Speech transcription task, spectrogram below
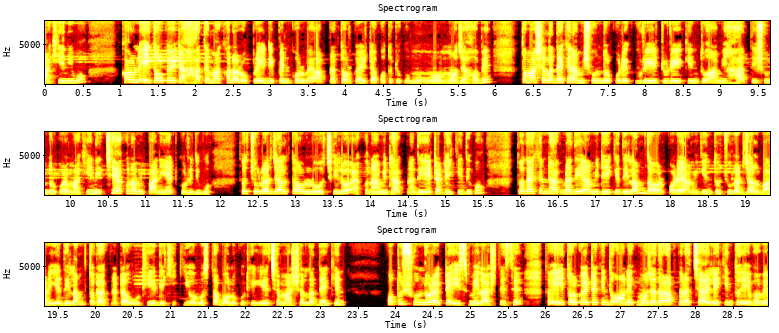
মাখিয়ে নিব। কারণ এই তরকারিটা হাতে মাখানোর উপরেই ডিপেন্ড করবে আপনার তরকারিটা কতটুকু মজা হবে। তো মাসাল্লাহ দেখেন আমি সুন্দর করে ঘুরিয়ে টুরিয়ে কিন্তু আমি হাতে সুন্দর করে মাখিয়ে নিচ্ছি, এখন আমি পানি অ্যাড করে দিব। তো চুলার জালটাও লো ছিল, এখন আমি ঢাকনা দিয়ে এটা ঢেকে দিব। তো দেখেন ঢাকনা দিয়ে আমি ঢেকে দিলাম, দেওয়ার পরে আমি কিন্তু চুলার জাল বাড়িয়ে দিলাম। তো ঢাকনাটা উঠিয়ে দেখি কি অবস্থা, বলক উঠে গিয়েছে মাসাল্লাহ দেখেন। কত সুন্দর একটা স্মেল আসতেছে। তো এই তরকারিটা কিন্তু অনেক মজাদার। আপনারা চাইলে কিন্তু এভাবে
